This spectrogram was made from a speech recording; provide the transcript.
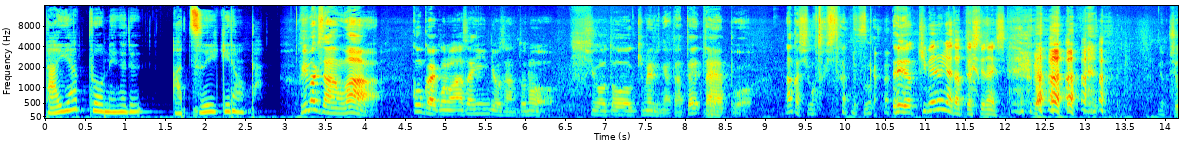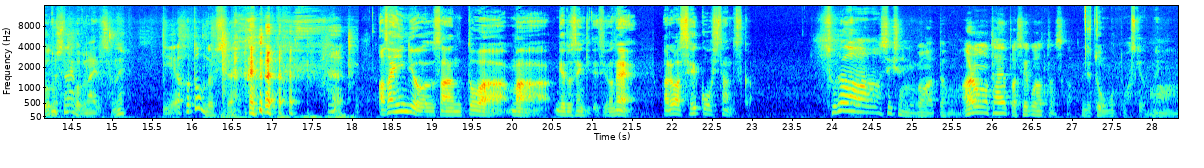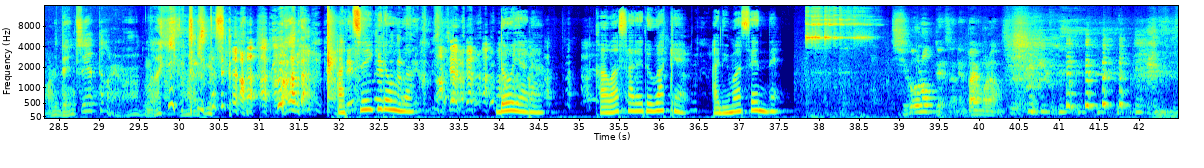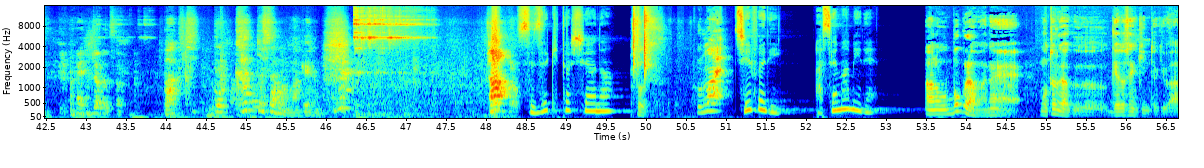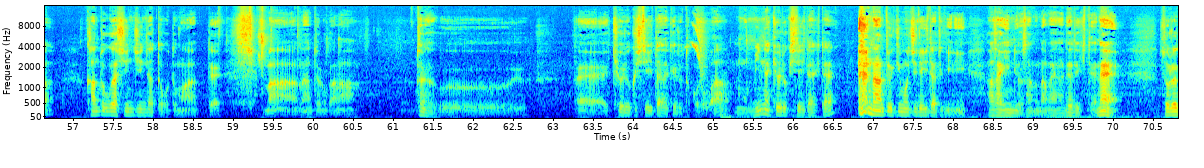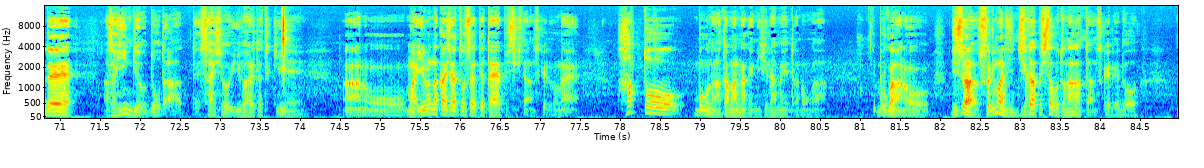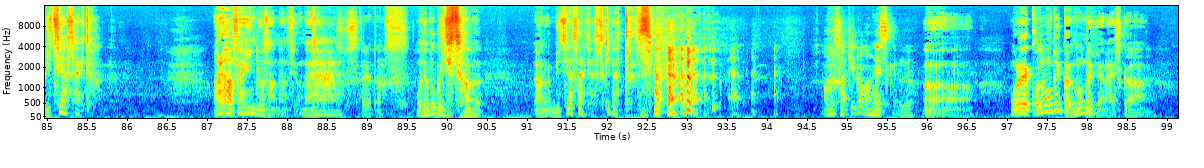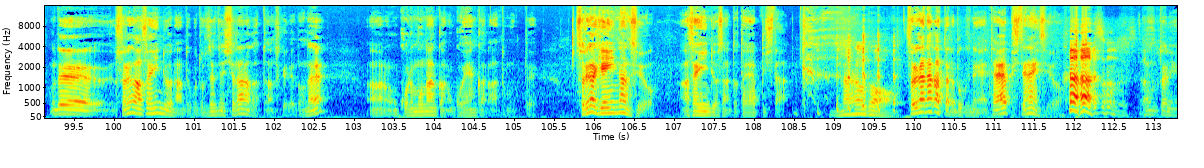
タイアップをめぐる熱い議論が。藤巻さんは今回この朝日飲料さんとの仕事を決めるにあたってタイアップを。なんか仕事したんですか？いや決めるにあたってはしてないです。でも仕事してないことないですよねいやほとんどしてない。朝日飲料さんとはまあゲド戦記ですよね。あれは成功したんですか？それは関さんに伺った方があれもタイプは成功だったんですか？でと思ってますけどね。あれ電通やったからな。何言ってるんですか？熱い議論はどうやら交わされるわけありませんね。四五六ってやつはね倍もらうんですよ。はいどうぞ博打ってカットした方が負けるんです鈴木敏夫のそうです。うまい。ジブリ汗まみれ。あの僕らはねもうとにかくゲド戦記の時は監督が新人だったこともあってまあなんていうのかな。とにかくえー協力していただけるところはもうみんな協力していただきたい。なんていう気持ちでいた時に朝日飲料さんの名前が出てきてね。それで「朝日飲料どうだ?」って最初言われた時、あのまあ、いろんな会社とそうやってタイアップしてきたんですけどねはっと僕の頭の中にひらめいたのが僕はあの実はそれまで自覚したことなかったんですけれど三ツ矢サイダー。あれ朝日飲料さんなんですよね。ありがとうございます。で僕実はあの三ツ矢サイダー好きだったんですよ。あんま酒飲まないですからね。うん。俺子供の時から飲んでるじゃないですか、でそれが朝日飲料なんてこと全然知らなかったんですけれどね。あのこれもなんかのご縁かなと思って。それが原因なんですよ。朝日飲料さんとタイアップした。なるほど。それがなかったら僕ねタイアップしてないんですよ。そうなんです本当に。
